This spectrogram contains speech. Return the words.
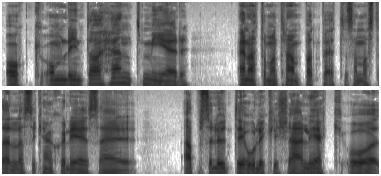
och om det inte har hänt mer än att de har trampat på ett och samma ställe så kanske det är så här absolut det är olycklig kärlek och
